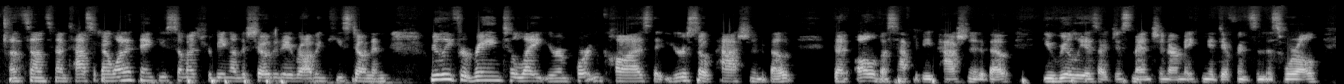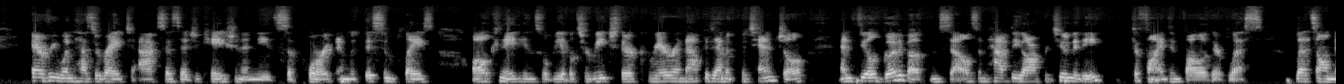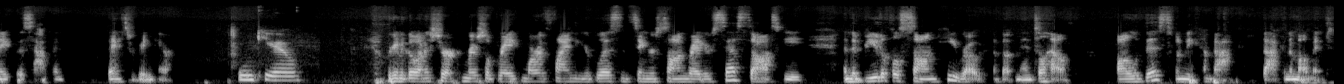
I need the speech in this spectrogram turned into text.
That sounds fantastic. I want to thank you so much for being on the show today, Robin Keystone, and really for bringing to light your important cause that you're so passionate about, that all of us have to be passionate about. You really, as I just mentioned, are making a difference in this world. Everyone has a right to access education and needs support. And with this in place, all Canadians will be able to reach their career and academic potential and feel good about themselves and have the opportunity to find and follow their bliss. Let's all make this happen. Thanks for being here. Thank you. We're going to go on a short commercial break. More with Finding Your Bliss and singer songwriter Seth Zosky and the beautiful song he wrote about mental health. All of this when we come back. Back in a moment.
